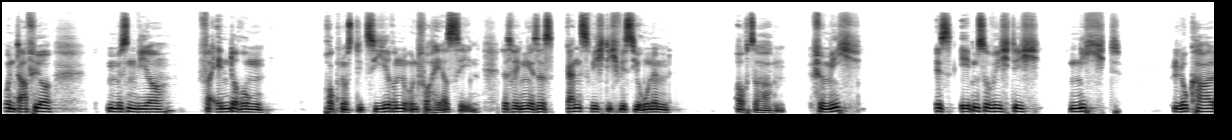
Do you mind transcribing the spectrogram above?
Und dafür müssen wir Veränderung prognostizieren und vorhersehen. Deswegen ist es ganz wichtig, Visionen auch zu haben. Für mich ist ebenso wichtig, nicht lokal,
